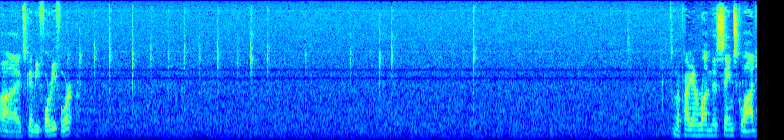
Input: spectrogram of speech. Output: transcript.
Uh, it's going to be 4v4. We're probably going to run this same squad.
